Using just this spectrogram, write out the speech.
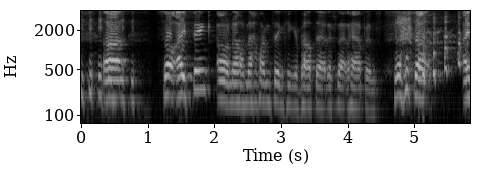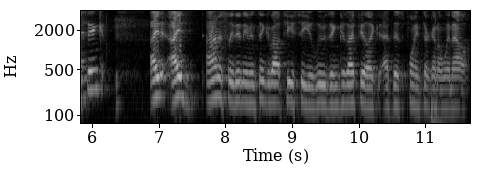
uh, so I think. Oh no! Now I'm thinking about that if that happens. So I think I I honestly didn't even think about TCU losing because I feel like at this point they're going to win out.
